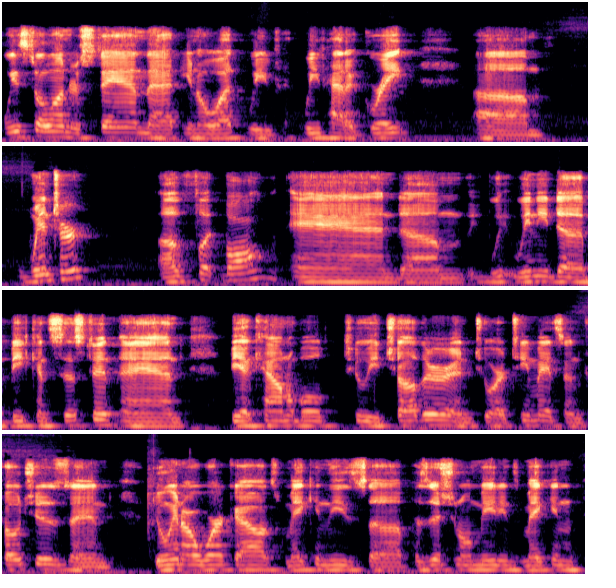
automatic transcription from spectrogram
we still understand that. You know what? We've we've had a great um, winter of football, and um, we, we need to be consistent and be accountable to each other and to our teammates and coaches, and doing our workouts, making these uh, positional meetings, making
